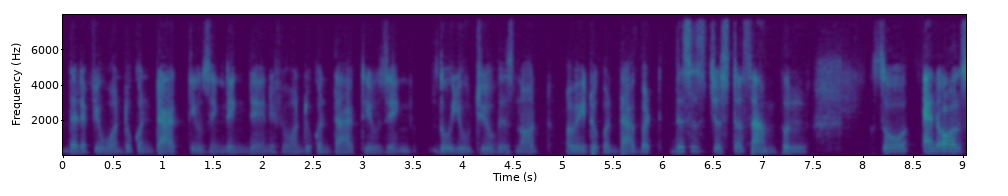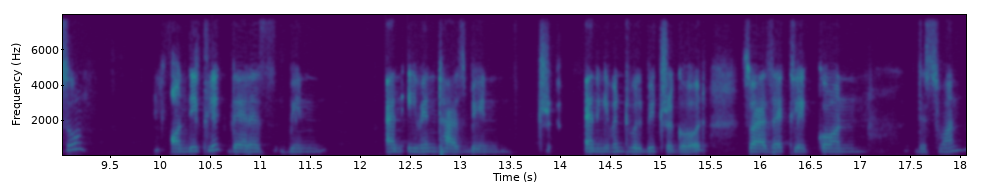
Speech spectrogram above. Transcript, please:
that if you want to contact using LinkedIn, if you want to contact using, though YouTube is not a way to contact, but this is just a sample. So, and also on the click, there has been an event has been, an event will be triggered. So as I click on this one,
